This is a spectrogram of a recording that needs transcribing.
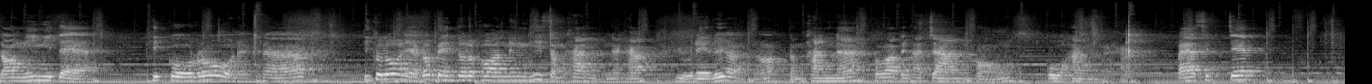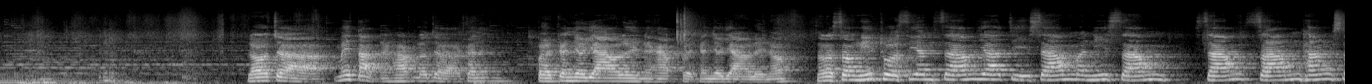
ซองนี้มีแต่พิโกโรนะครับพิโกโลเนี่ยก็เป็นตัวละครหนึ่งที่สำคัญนะครับ อยู่ในเรื่องเนาะสำคัญนะ เพราะว่าเป็นอาจารย์ของโกฮังนะครับ 87 เราจะไม่ตัดนะครับ เราจะกันเปิดกันยาวๆเลยนะครับ เปิดกันยาวๆเลยเนาะ สำหรับซองนี้ถั่วเซียนซ้ำยาจิซ้ำอันนี้ซ้ำซ้ำซ้ำทั้งซ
